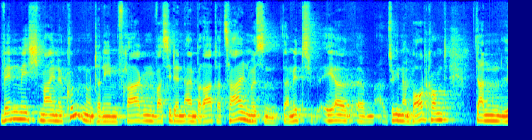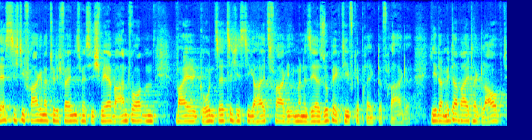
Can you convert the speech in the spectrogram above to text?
Wenn mich meine Kundenunternehmen fragen, was sie denn einem Berater zahlen müssen, damit er ähm, zu ihnen an Bord kommt, dann lässt sich die Frage natürlich verhältnismäßig schwer beantworten, weil grundsätzlich ist die Gehaltsfrage immer eine sehr subjektiv geprägte Frage. Jeder Mitarbeiter glaubt,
